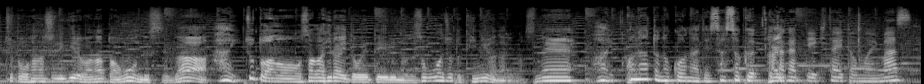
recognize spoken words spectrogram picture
うん、ちょっとお話できればなとは思うんですが、はい、ちょっとあの、差が開いて終えているので、そこがちょっと気にはなりますね。はい。この後のコーナーで早速伺っていきたいと思います。はい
